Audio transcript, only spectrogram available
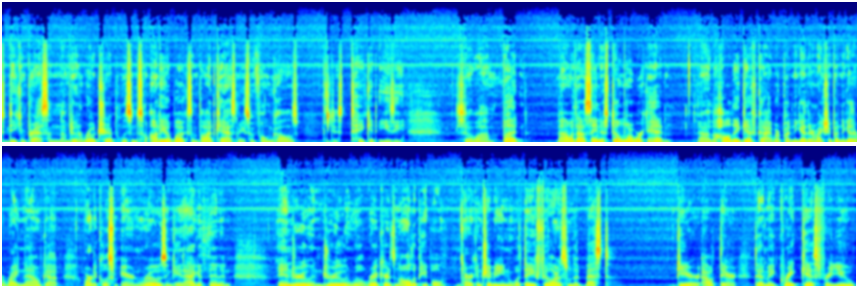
to decompress. And I'm doing a road trip, listen to some audiobooks and podcasts, make some phone calls, just take it easy. So, um, but not without saying there's still more work ahead. Uh, the holiday gift guide we're putting together, I'm actually putting together right now. I've got articles from Aaron Rose and Kate Agathan and Andrew and Drew and Will Rickards and all the people are contributing what they feel are some of the best gear out there that make great gifts for you,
